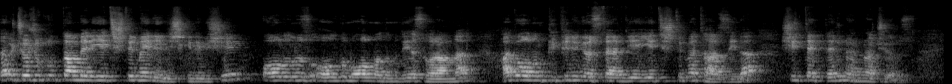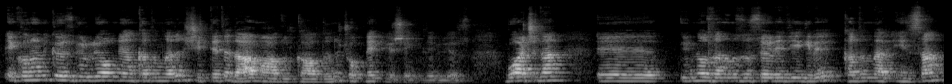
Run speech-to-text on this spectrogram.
Tabii çocukluktan beri yetiştirmeyle ilişkili bir şey. Oğlunuz oldu mu olmadı mı diye soranlar, hadi oğlum pipini göster diye yetiştirme tarzıyla şiddetlerin önünü açıyoruz. Ekonomik özgürlüğü olmayan kadınların şiddete daha mağdur kaldığını çok net bir şekilde biliyoruz. Bu açıdan e, ünlü ozanımızın söylediği gibi kadınlar insan,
